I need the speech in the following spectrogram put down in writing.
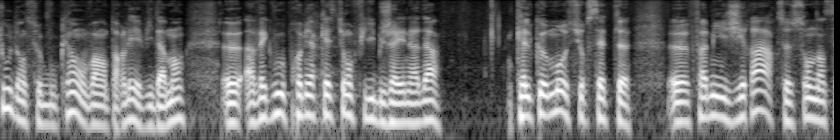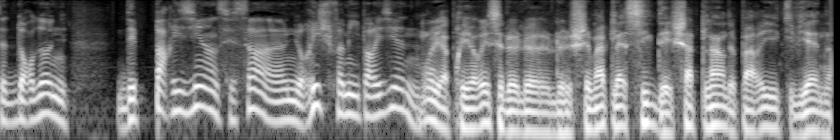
tout dans ce bouquin. On va en parler évidemment avec vous. Première question, Philippe Jaénada. Quelques mots sur cette famille Girard. Ce sont dans cette Dordogne des Parisiens, c'est ça, hein, une riche famille parisienne. Oui, a priori, c'est le, schéma classique des châtelains de Paris qui viennent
